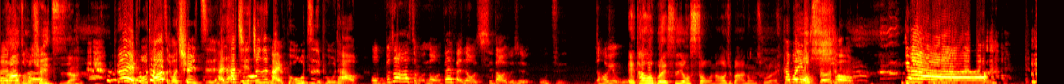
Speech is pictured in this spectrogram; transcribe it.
葡萄怎么去籽啊？对，葡萄要怎么去籽？还是他其实就是买无籽葡萄？我不知道他怎么弄，但反正我吃到的就是无籽，然后又无哎、他会不会是用手然后就把它弄出来？他会用舌头？呀。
